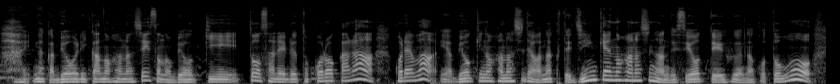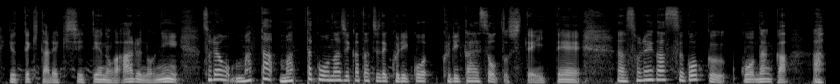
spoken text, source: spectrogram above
はい、なんか病理科の話その病気とされるところからこれはいや病気の話ではなくて人権の話なんですよっていうふうなことを言ってきた歴史っていうのがあるのにそれをまた全く同じ形で繰りこ繰り返そうとしていてそれがすごくこうなんかあ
